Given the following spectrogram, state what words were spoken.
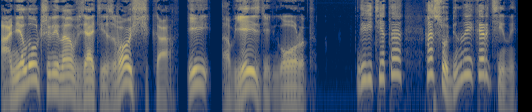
А не лучше ли нам взять извозчика и объездить город?» «Да ведь это особенные картины.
